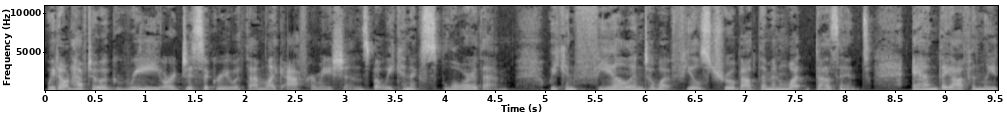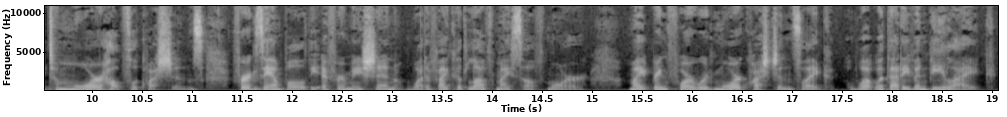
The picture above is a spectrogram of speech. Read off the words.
We don't have to agree or disagree with them like affirmations, but we can explore them. We can feel into what feels true about them and what doesn't. And they often lead to more helpful questions. For example, the iffirmation, What if I could love myself more? might bring forward more questions like, What would that even be like?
